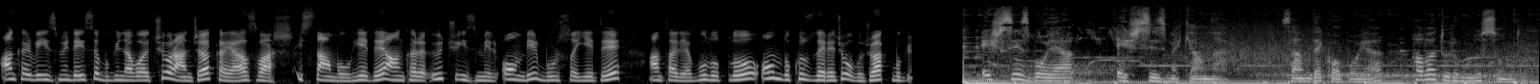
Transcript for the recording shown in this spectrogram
Ankara ve İzmir'de ise bugün hava açıyor ancak ayaz var. İstanbul 7, Ankara 3, İzmir 11, Bursa 7, Antalya bulutlu 19 derece olacak bugün. Eşsiz boya, eşsiz mekanlar. Sandeko Boya hava durumunu sundu.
